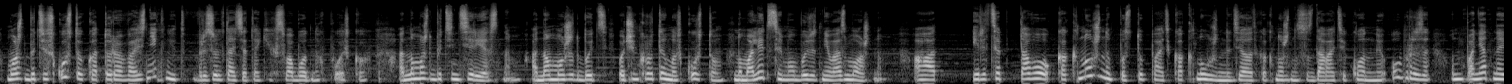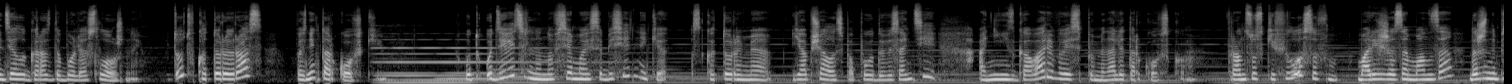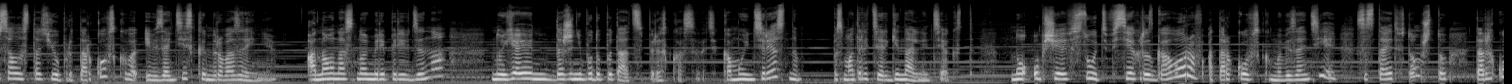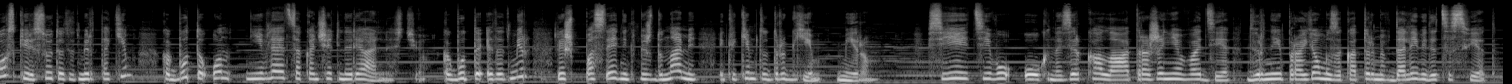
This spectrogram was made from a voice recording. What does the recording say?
Может быть, искусство, которое возникнет в результате таких свободных поисков, оно может быть интересным, оно может быть очень крутым искусством, но молиться ему будет невозможно. А и рецепт того, как нужно поступать, как нужно делать, как нужно создавать иконные образы, он, понятное дело, гораздо более сложный. Тут в который раз возник Тарковский. Вот удивительно, но все мои собеседники, с которыми я общалась по поводу Византии, они, не сговариваясь, поминали Тарковского. Французский философ Мари Жозе Манзен даже написала статью про Тарковского и византийское мировоззрение. Она у нас в номере переведена, но я ее даже не буду пытаться пересказывать. Кому интересно, Посмотрите оригинальный текст. Но общая суть всех разговоров о Тарковском и Византии состоит в том, что Тарковский рисует этот мир таким, как будто он не является окончательной реальностью, как будто этот мир лишь посредник между нами и каким-то другим миром. Все эти его окна, зеркала, отражения в воде, дверные проемы, за которыми вдали видится свет.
